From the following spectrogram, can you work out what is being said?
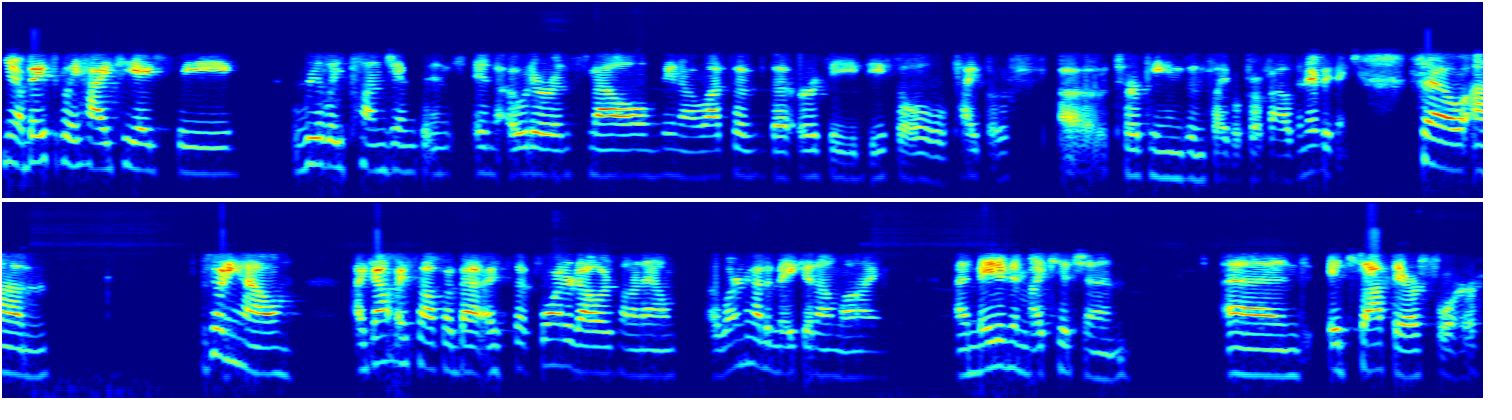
you know, basically high THC, really pungent in, in odor and smell. You know, lots of the earthy diesel type of uh, terpenes and flavor profiles and everything. So, um, so anyhow, I got myself a about. I spent four hundred dollars on an ounce. I learned how to make it online. I made it in my kitchen and it sat there for,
